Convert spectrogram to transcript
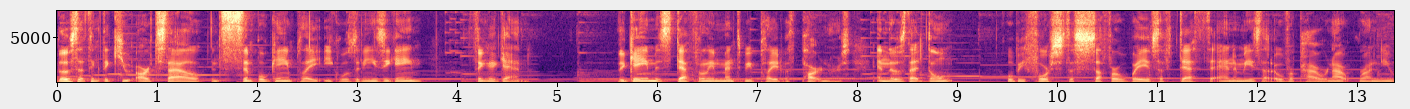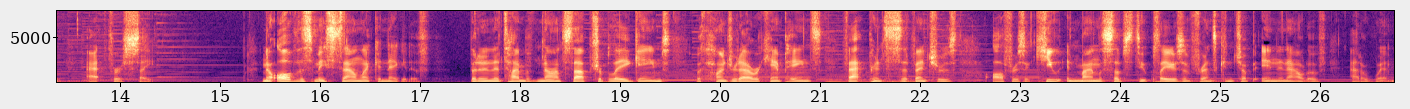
Those that think the cute art style and simple gameplay equals an easy game, think again. The game is definitely meant to be played with partners, and those that don't will be forced to suffer waves of death to enemies that overpower and outrun you at first sight. Now, all of this may sound like a negative, but in a time of non-stop AAA games with 100-hour campaigns, Fat Princess Adventures offers a cute and mindless substitute players and friends can jump in and out of at a whim.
